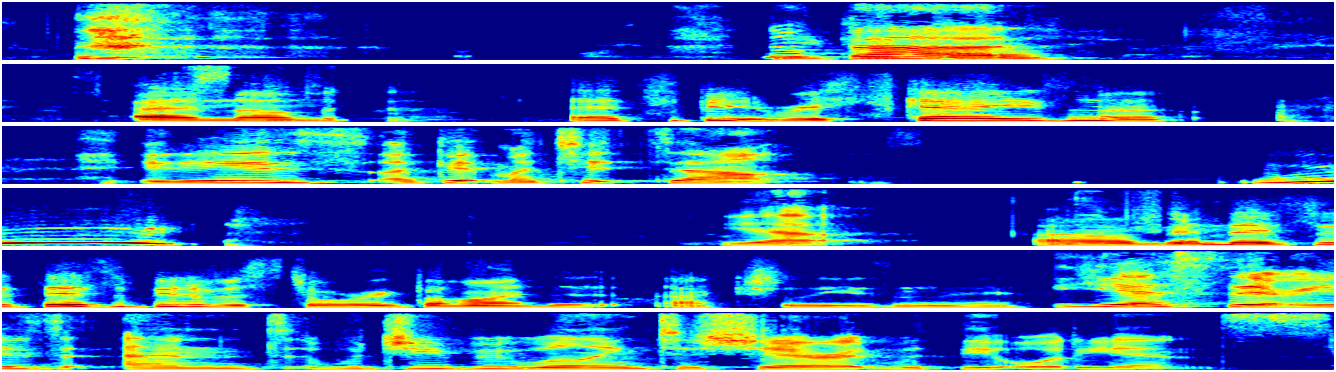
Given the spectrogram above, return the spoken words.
Not You bad. well. And um bad. it's a bit risque, isn't it? It is. I get my tits out. Woo! Yeah. Um, and there's a, there's a bit of a story behind it, actually, isn't there? Yes, there is. And would you be willing to share it with the audience?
